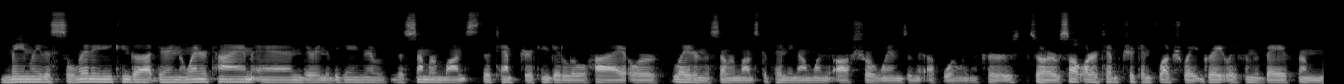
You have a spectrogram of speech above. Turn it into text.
Mainly the salinity can go out during the wintertime and during the beginning of the summer months, the temperature can get a little high or later in the summer months, depending on when the offshore winds and the upwelling occurs. So our saltwater temperature can fluctuate greatly from the bay from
